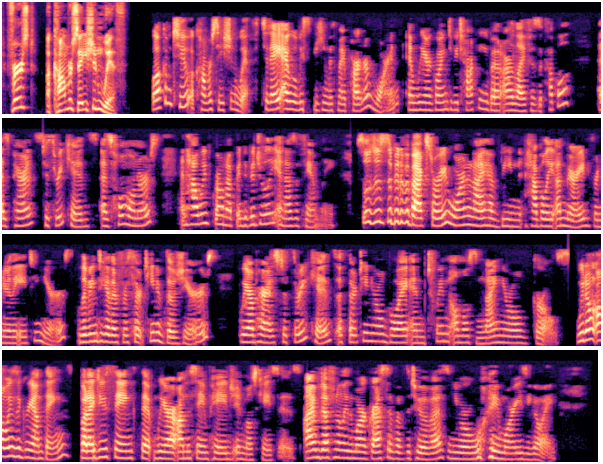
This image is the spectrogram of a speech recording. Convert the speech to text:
First, a conversation with Welcome to A Conversation With. Today I will be speaking with my partner Warren, and we are going to be talking about our life as a couple, as parents to three kids, as homeowners, and how we've grown up individually and as a family. So just a bit of a backstory. Warren and I have been happily unmarried for nearly 18 years, living together for 13 of those years, we are parents to three kids, a 13 year old boy and twin almost nine year old girls. We don't always agree on things, but I do think that we are on the same page in most cases. I'm definitely the more aggressive of the two of us and you are way more easygoing.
